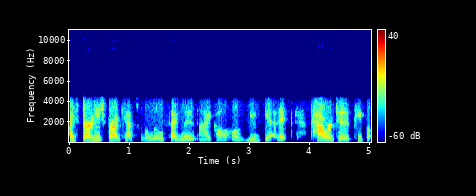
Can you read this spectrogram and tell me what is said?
I start each broadcast with a little segment I call, you get it, Power to the People.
